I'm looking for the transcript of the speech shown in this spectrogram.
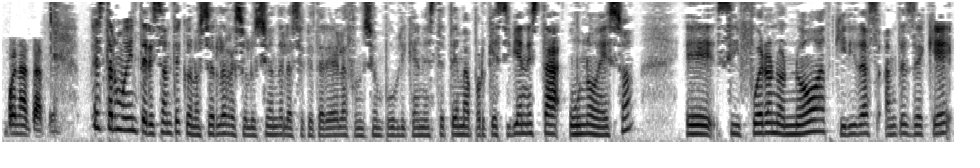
Buenas tardes. Va a estar muy interesante conocer la resolución de la Secretaría de la Función Pública en este tema, porque si bien está uno eso, eh, si fueron o no adquiridas antes de que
